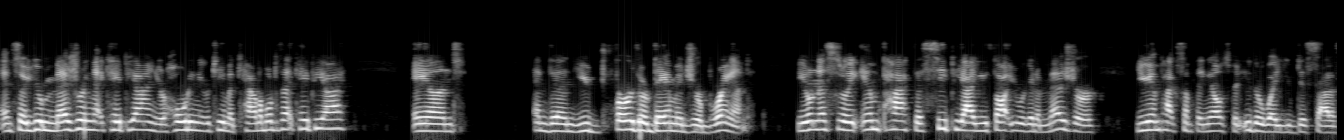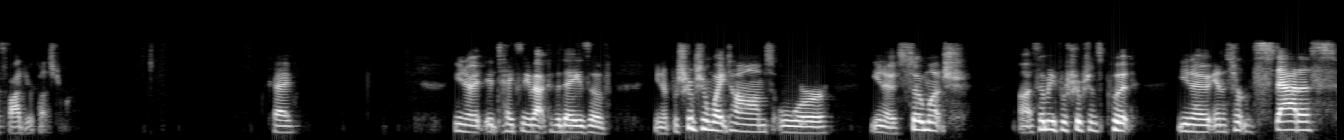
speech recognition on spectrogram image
And so you're measuring that KPI and you're holding your team accountable to that KPI and and then you further damage your brand. You don't necessarily impact the CPI you thought you were going to measure, you impact something else, but either way you've dissatisfied your customer. Okay? you know, it, it takes me back to the days of, you know, prescription wait times or, you know, so much, uh, so many prescriptions put, you know, in a certain status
